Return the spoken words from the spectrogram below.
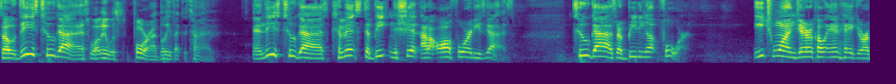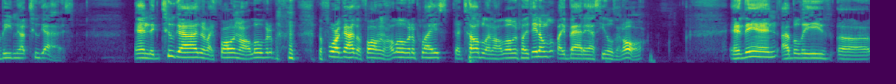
So these two guys, well, it was four, I believe, at the time. And these two guys commenced to beating the shit out of all four of these guys. Two guys are beating up four. Each one, Jericho and Hager, are beating up two guys. And the two guys are like falling all over the, the four guys are falling all over the place. They're tumbling all over the place. They don't look like badass heels at all. And then I believe uh,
